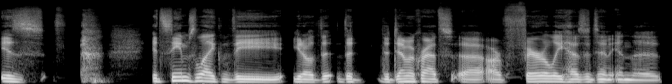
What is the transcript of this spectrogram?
is it seems like the you know the the the Democrats uh, are fairly hesitant in the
